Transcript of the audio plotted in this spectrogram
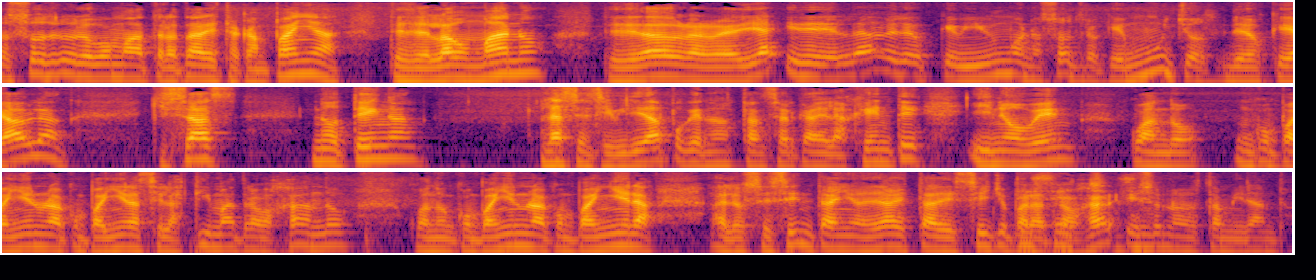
nosotros lo vamos a tratar esta campaña desde el lado humano, desde el lado de la realidad y desde el lado de lo que vivimos nosotros, que muchos de los que hablan quizás no tengan la sensibilidad porque no están cerca de la gente y no ven cuando un compañero o una compañera se lastima trabajando, cuando un compañero o una compañera a los 60 años de edad está deshecho para trabajar, eso no lo está mirando.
